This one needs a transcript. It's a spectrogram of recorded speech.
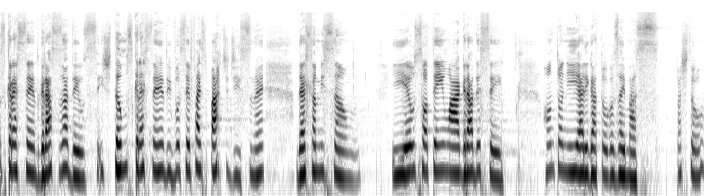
Estamos crescendo, graças a Deus. Estamos crescendo e você faz parte disso, né? Dessa missão. E eu só tenho a agradecer. Hontoni arigatou gozaimasu. Pastor.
